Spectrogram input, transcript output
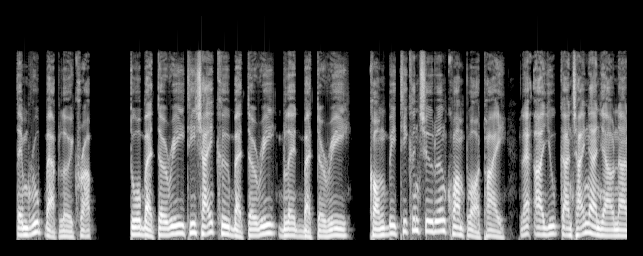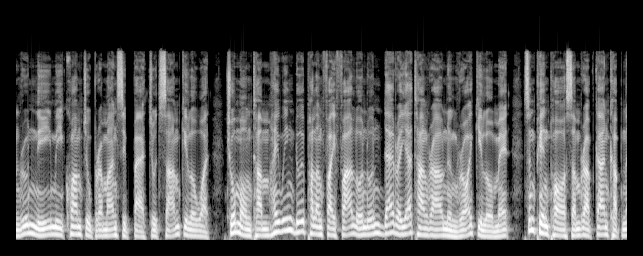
เต็มรูปแบบเลยครับ ตัวแบตเตอรี่ที่ใช้คือแบตเตอรี่ Blade Battery ของบิดที่ขึ้นชื่อเรื่องความปลอดภัย และอายุการใช้งานยาวนานรุ่นนี้มีความจุประมาณ 18.3 กิโลวัตต์ ชั่วโมงทำให้วิ่งด้วยพลังไฟฟ้าล้วนๆได้ระยะทางราว 100 กิโลเมตร ซึ่งเพียงพอสำหรับการขับใน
